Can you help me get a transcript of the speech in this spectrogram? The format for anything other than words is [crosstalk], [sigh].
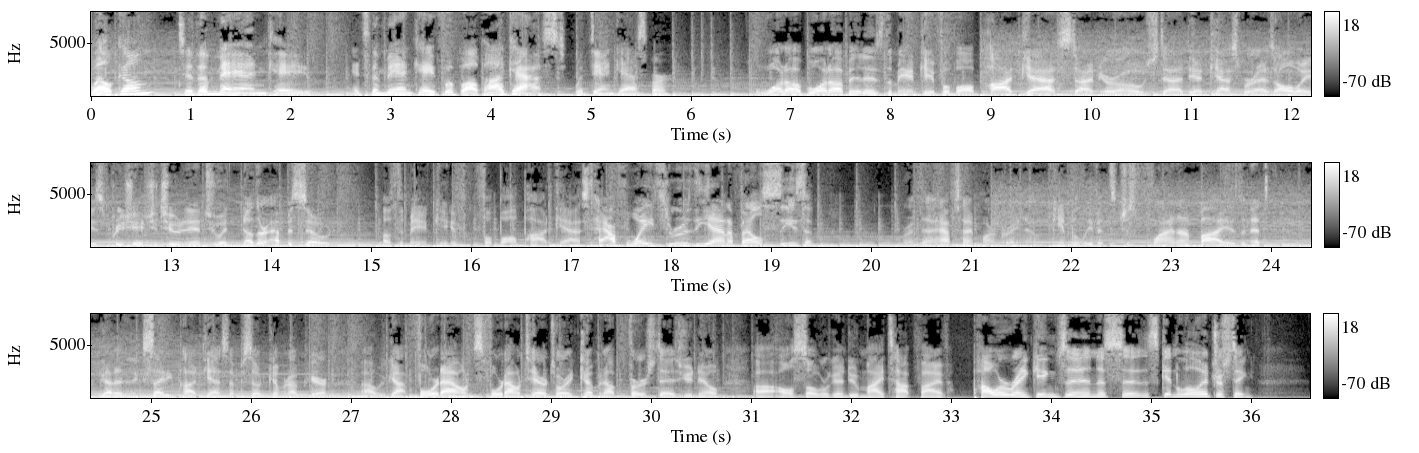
Welcome to the Man Cave. It's the Man Cave Football Podcast with Dan Kasper. What up, what up? It is the Man Cave Football Podcast. I'm your host, uh, Dan Kasper, as always. Appreciate you tuning in to another episode of the Man Cave Football Podcast. Halfway through the NFL season. We're at the halftime mark right now. Can't believe it. It's just flying on by, isn't it? We got an exciting podcast episode coming up here. Uh, we've got four downs, four down territory coming up first, as you know. Uh, also, we're going to do my top five power rankings, and this is getting a little interesting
